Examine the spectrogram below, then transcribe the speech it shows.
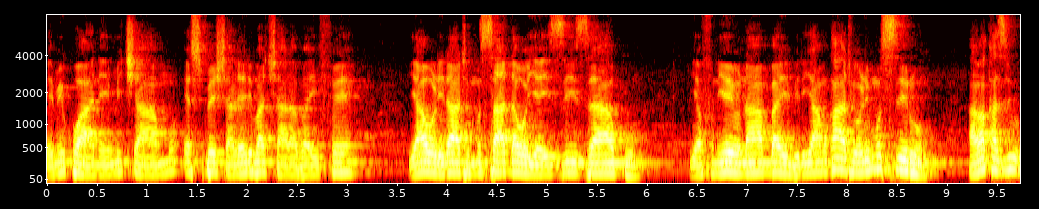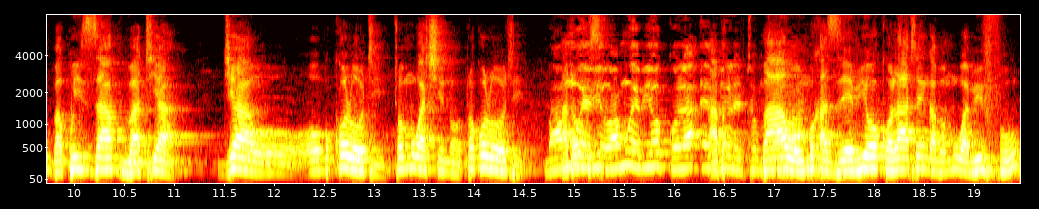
emikwano emikyamu especially eri bakyala baife yawulira ati musaada we yaizizaaku yafunyeyo namba ibiri. Yamukaa ati oli musiru? Abakazi bakuyizaaku batya? Ja obukola oti tomuwa kino tokola oti. Baawa omukazi ebyokola ate nga bamuwa bifu.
